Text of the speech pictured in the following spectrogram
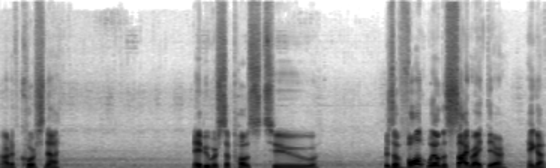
Alright, of course not. Maybe we're supposed to... There's a vault way on the side right there. Hang on.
